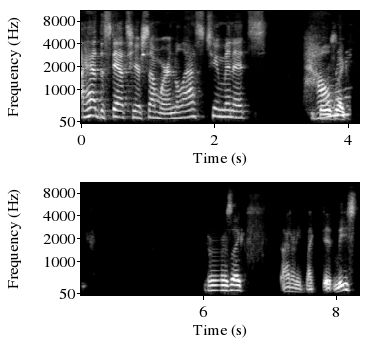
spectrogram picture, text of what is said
I had the stats here somewhere. In the last two minutes, There how was many? like there was like I don't even like at least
